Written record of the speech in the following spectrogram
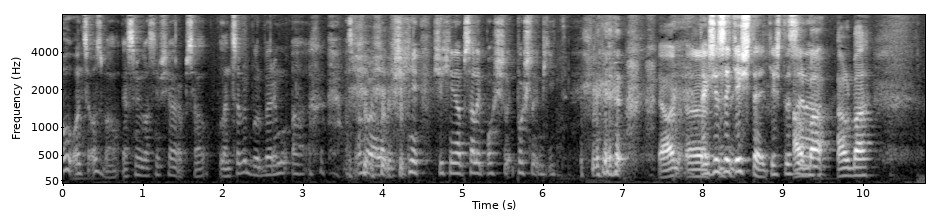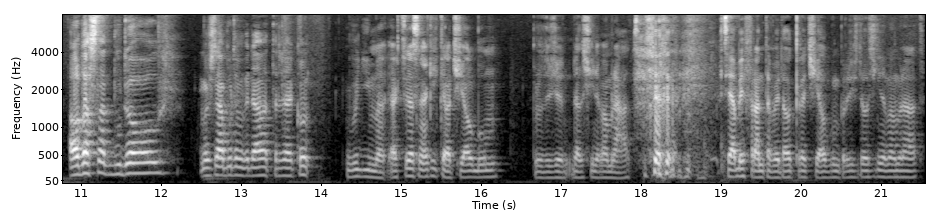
Oh, on se ozval. Já jsem mi vlastně včera napsal Lencovi Burberrymu a, a. Všichni, všichni napsali pošli, pošli být. Jo, uh, Takže se těšte, těšte se Alba, na... Alba, Alba snad budou, možná budeme vydávat tady jako, uvidíme. Já chci zase nějaký kratší album, protože další nemám rád. chci, aby Franta vydal kratší album, protože další nemám rád.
